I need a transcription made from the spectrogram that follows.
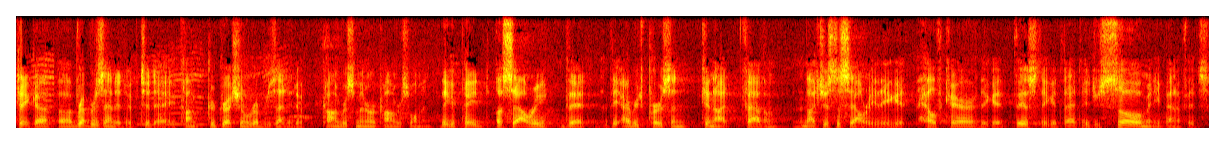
take a, a representative today, a con- congressional representative, congressman or a congresswoman. They get paid a salary that the average person cannot fathom not just a salary. They get health care, they get this, they get that. They just so many benefits.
